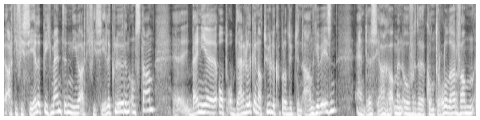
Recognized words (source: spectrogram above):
artificiële pigmenten, nieuwe artificiële kleuren ontstaan, ben je op, op dergelijke natuurlijke producten aangewezen. En dus ja, gaat men over de controle daarvan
